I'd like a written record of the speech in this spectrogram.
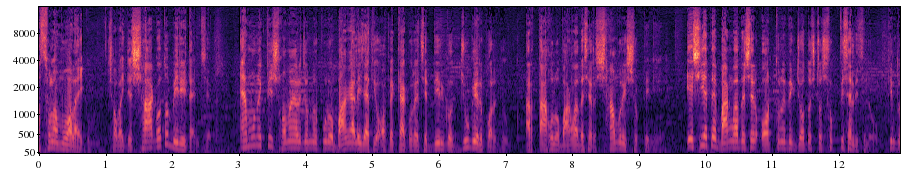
আসসালামু আলাইকুম। সবাইকে স্বাগত বিডি টাইমসের। এমন একটি সময়ের জন্য পুরো বাঙালি জাতি অপেক্ষা করেছে দীর্ঘ যুগের পর যুগ। আর তা হলো বাংলাদেশের সামরিক শক্তি নিয়ে। এশিয়াতে বাংলাদেশের অর্থনৈতিক যথেষ্ট শক্তিশালী ছিল কিন্তু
